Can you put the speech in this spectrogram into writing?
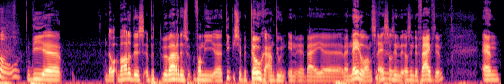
Oh. Die, eh, dat- we, hadden dus, we waren dus van die eh, typische betogen aan het doen in, bij, eh, bij Nederlands les. Mhm. Was in de, was in de vijfde. En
